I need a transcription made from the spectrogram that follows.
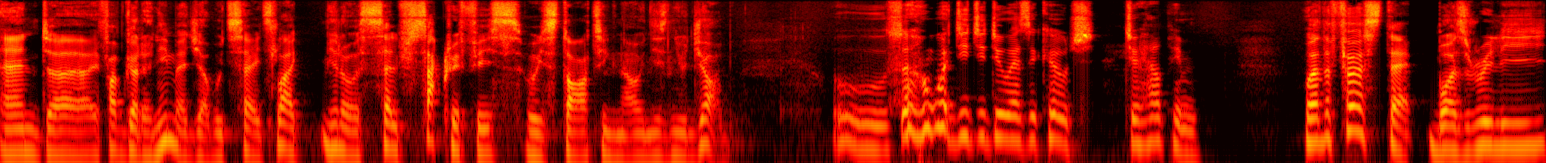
And uh, if I've got an image, I would say it's like, you know, a self sacrifice who is starting now in his new job. Ooh, so what did you do as a coach to help him? Well, the first step was really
